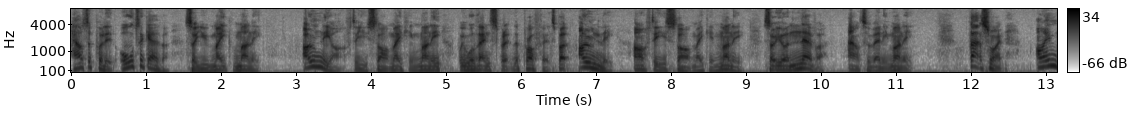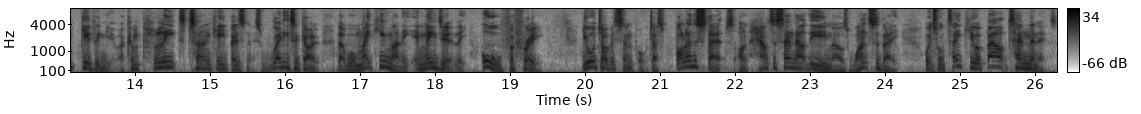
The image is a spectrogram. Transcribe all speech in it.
how to put it all together so you make money. Only after you start making money, we will then split the profits, but only after you start making money. So you're never out of any money. That's right. I'm giving you a complete turnkey business ready to go that will make you money immediately, all for free. Your job is simple. Just follow the steps on how to send out the emails once a day, which will take you about 10 minutes,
